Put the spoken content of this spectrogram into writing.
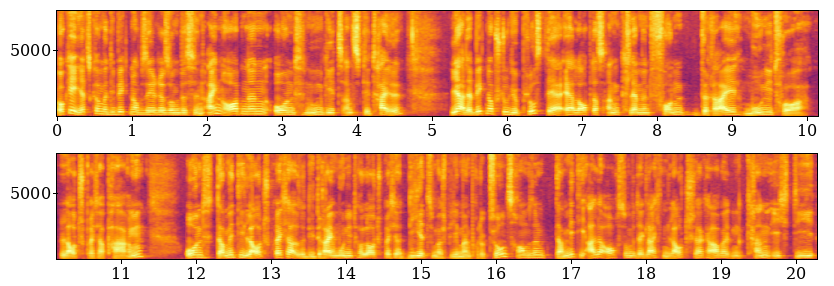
Okay, jetzt können wir die Big Knob Serie so ein bisschen einordnen und nun geht es ans Detail. Ja, der Big Knob Studio Plus, der erlaubt das Anklemmen von drei Monitor-Lautsprecherpaaren. Und damit die Lautsprecher, also die drei Monitor-Lautsprecher, die jetzt zum Beispiel hier in meinem Produktionsraum sind, damit die alle auch so mit der gleichen Lautstärke arbeiten, kann ich die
